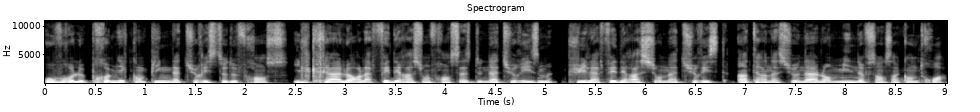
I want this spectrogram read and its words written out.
ouvre le premier camping naturiste de France. Il crée alors la Fédération française de naturisme, puis la Fédération naturiste internationale en 1953.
